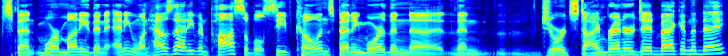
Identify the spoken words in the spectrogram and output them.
spent more money than anyone. How's that even possible? Steve Cohen spending more than uh, than George Steinbrenner did back in the day?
